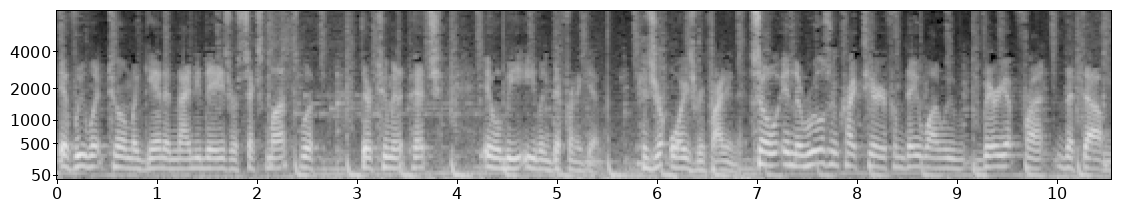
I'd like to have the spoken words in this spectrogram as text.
if we went to them again in 90 days or six months with their two minute pitch, it will be even different again because you're always refining it. So in the rules and criteria from day one, we were very upfront that um,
